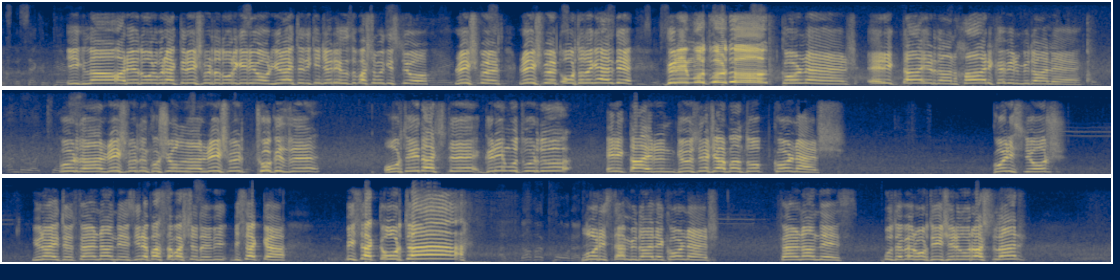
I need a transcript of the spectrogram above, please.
Igla araya doğru bıraktı. Rashford'a doğru geliyor. United ikinci yarıya hızlı başlamak istiyor. Rashford, Rashford ortada geldi. Greenwood vurdu. Corner. Eric Dyer'dan harika bir müdahale. Burada Rashford'un koşu yoluna. Rashford çok hızlı. Ortayı da açtı. Greenwood vurdu. Eric Dyer'ın göğsüne çarpan top corner. Gol istiyor. United Fernandes yine pasta başladı. Bir, Bisakka. Bisakka orta. Another corner. Loris'ten müdahale corner. Fernandes. Bu sefer ortaya içeri doğru açtılar.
